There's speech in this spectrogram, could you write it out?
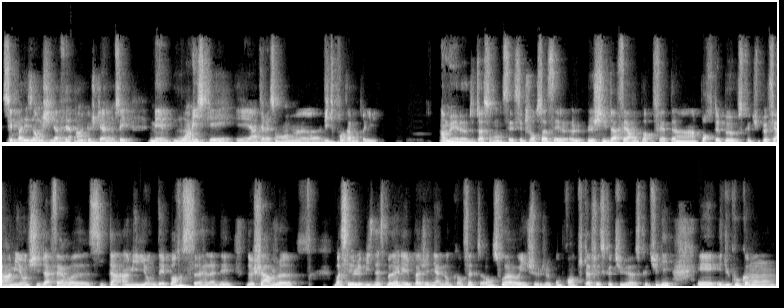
c'est pas des énormes chiffres d'affaires hein, que je t'ai annoncé, mais moins risqué et intéressant, euh, vite rentable entre guillemets. Non, mais euh, de toute façon, c'est toujours ça. C'est le chiffre d'affaires en fait importe peu parce que tu peux faire un million de chiffre d'affaires euh, si tu as un million de dépenses à l'année de charges. Euh, bah, c'est le business model il est pas génial. Donc en fait, en soi, oui, je, je comprends tout à fait ce que tu ce que tu dis. Et, et du coup, comment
